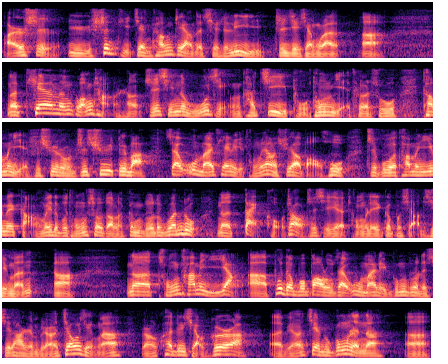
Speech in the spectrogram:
而是与身体健康这样的切实利益直接相关啊。那天安门广场上执勤的武警，他既普通也特殊，他们也是血肉之躯，对吧？在雾霾天里同样需要保护，只不过他们因为岗位的不同，受到了更多的关注。那戴口罩执勤也成为了一个不小的新闻啊。那同他们一样啊，不得不暴露在雾霾里工作的其他人，比方交警啊，比方快递小哥啊，呃，比方建筑工人呢，啊，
